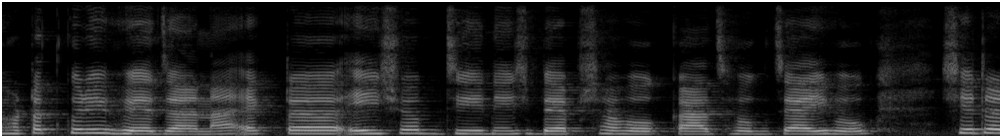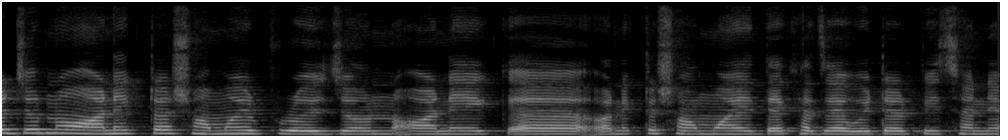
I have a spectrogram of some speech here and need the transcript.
হঠাৎ করেই হয়ে যায় না। একটা এইসব জিনিস, ব্যবসা হোক, কাজ হোক, যাই হোক, সেটার জন্য অনেকটা সময়ের প্রয়োজন, অনেক অনেকটা সময় দেখা যায় ওইটার পিছনে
